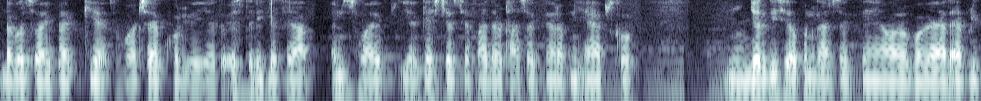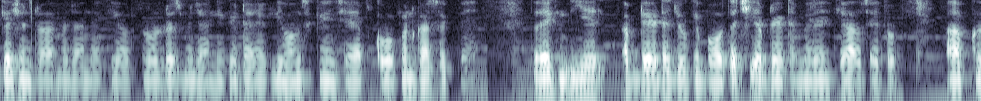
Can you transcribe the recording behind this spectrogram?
ڈبل سوائپ ایپ کیا ہے تو واٹس ایپ کھول گئی ہے۔ تو اس طریقے سے آپ ان سوائپ یا گیسچر سے فائدہ اٹھا سکتے ہیں اور اپنی ایپس کو جلدی سے اوپن کر سکتے ہیں اور بغیر اپلیکیشن ڈرار میں جانے کے اور فولڈرز میں جانے کے ڈائریکٹلی ہوم سکرین سے ایپ کو اوپن کر سکتے ہیں۔ تو ایک یہ اپڈیٹ ہے جو کہ بہت اچھی اپڈیٹ ہے میرے خیال سے۔ تو آپ کو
